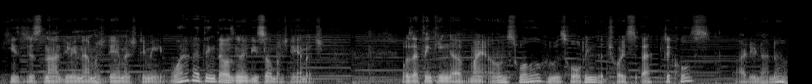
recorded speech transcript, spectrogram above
he's just not doing that much damage to me. Why did I think that was going to do so much damage? Was I thinking of my own Swellow who is holding the Choice Spectacles? I do not know.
